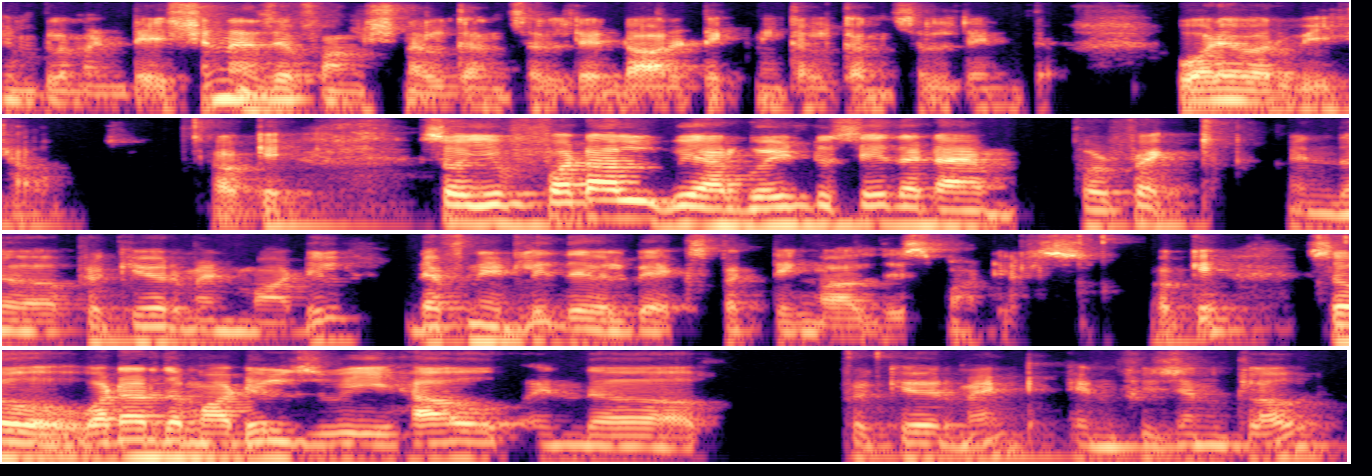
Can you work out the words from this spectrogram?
implementation as a functional consultant or a technical consultant, whatever we have. Okay. So if at all we are going to say that I am perfect in the procurement module, definitely they will be expecting all these modules. Okay. So what are the modules we have in the procurement in Fusion Cloud?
